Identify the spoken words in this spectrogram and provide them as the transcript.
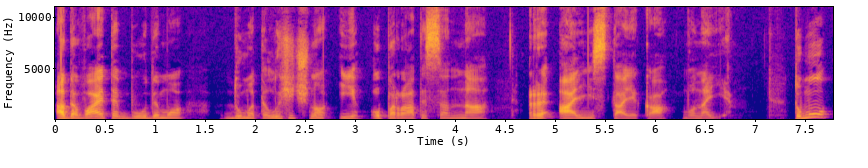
а давайте будемо думати логічно і опиратися на реальність, та яка вона є. Тому,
